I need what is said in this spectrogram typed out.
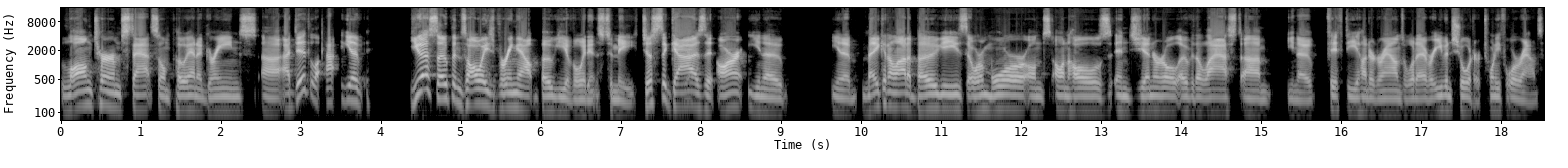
Long term stats on Poa annua greens. Uh, I did, I, you know, U.S. Opens always bring out bogey avoidance to me. Just the guys that aren't, you know, you know, making a lot of bogeys or more on on holes in general over the last um, you know 50 100 rounds whatever even shorter 24 rounds.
